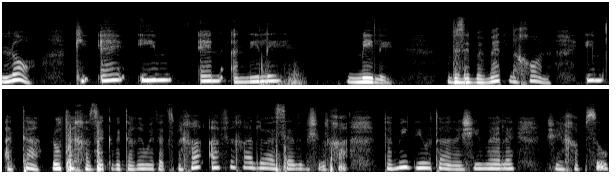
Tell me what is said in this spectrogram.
לא, כי אם אין אני לי, מי לי. וזה באמת נכון. אם אתה לא תחזק ותרים את עצמך, אף אחד לא יעשה את זה בשבילך. תמיד יהיו את האנשים האלה שיחפשו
